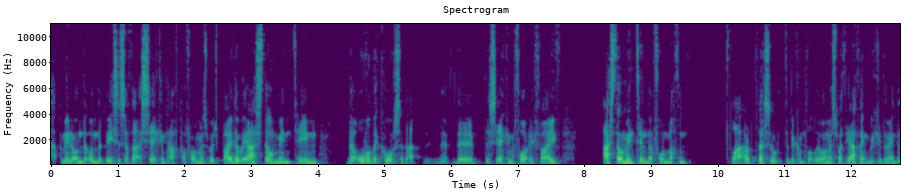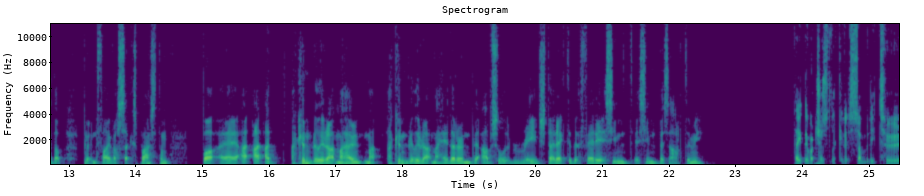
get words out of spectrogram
I mean, on the on the basis of that second half performance, which by the way, I still maintain that over the course of that the the, the second forty five, I still maintain that for nothing flattered Thistle. To be completely honest with you, I think we could have ended up putting five or six past them, but uh, I, I I couldn't really wrap my, my I couldn't really wrap my head around the absolute rage directed at Ferrie. It seemed it seemed bizarre to me. I think they were just looking at somebody to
